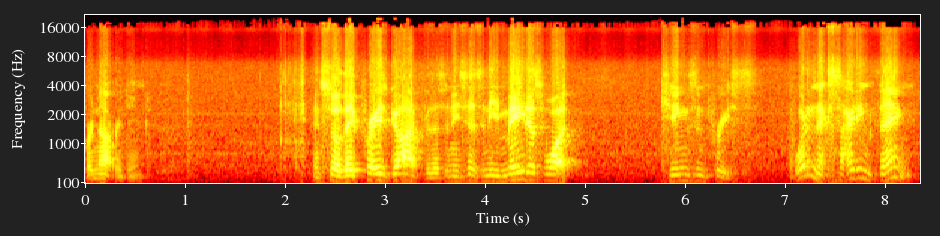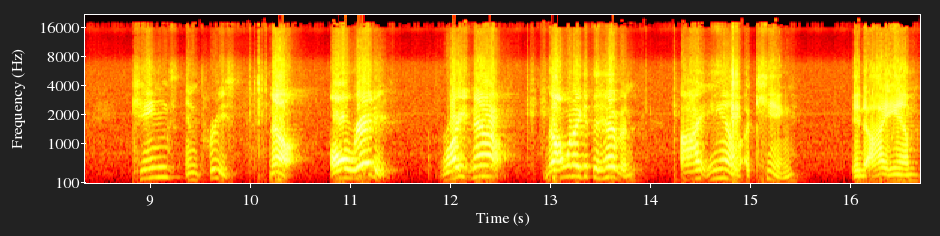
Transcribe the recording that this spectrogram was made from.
or not redeemed. And so they praise God for this. And he says, and he made us what? Kings and priests. What an exciting thing. Kings and priests. Now, already, right now, not when I get to heaven, I am a king and I am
